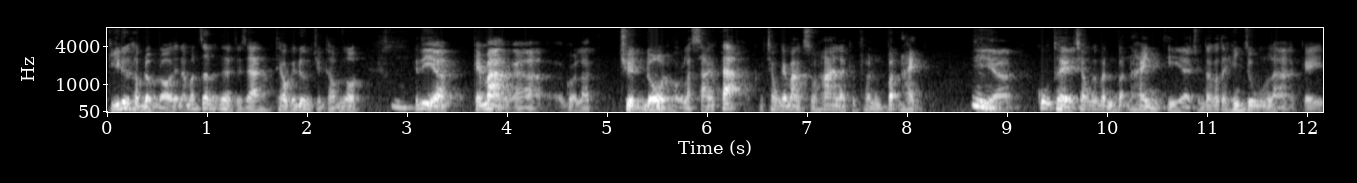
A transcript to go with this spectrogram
ký được hợp đồng đó thì đã mất rất là nhiều thời gian theo cái đường truyền thống rồi. Ừ. Thế thì à, cái mảng à, gọi là chuyển đổi hoặc là sáng tạo trong cái mảng số 2 là cái phần vận hành. Thì ừ. uh, cụ thể trong cái phần vận hành thì uh, chúng ta có thể hình dung là cái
